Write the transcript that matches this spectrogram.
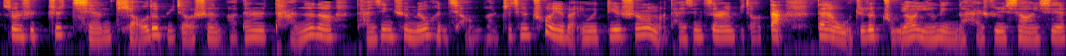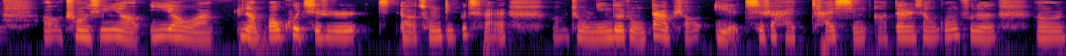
算是之前调的比较深啊，但是弹的呢弹性却没有很强啊。之前创业板因为跌深了嘛，弹性自然也比较大，但我觉得主要引领的还是像一些呃创新药、医药啊。那包括其实，呃，从底部起来，啊，这种宁德这种大票也其实还还行啊。但是像光伏呢，嗯，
